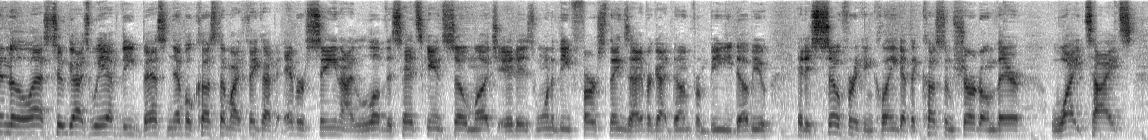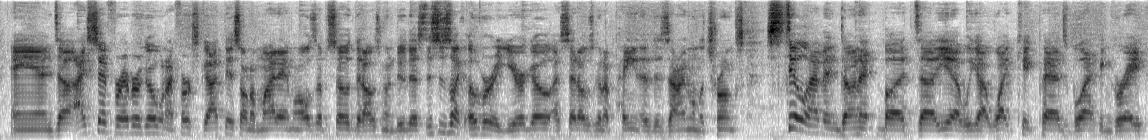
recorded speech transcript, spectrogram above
into the last two, guys, we have the best Neville custom I think I've ever seen. I love this head scan so much. It is one of the first things I ever got done from BEW. It is so freaking clean. Got the custom shirt on there, white tights, and uh, I said forever ago when I first got this on a My Damn Hauls episode that I was going to do this. This is like over a year ago. I said I was going to paint a design on the trunks. Still haven't done it, but uh, yeah, we got white kick pads, black and gray.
